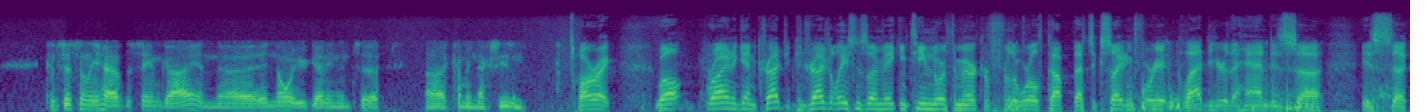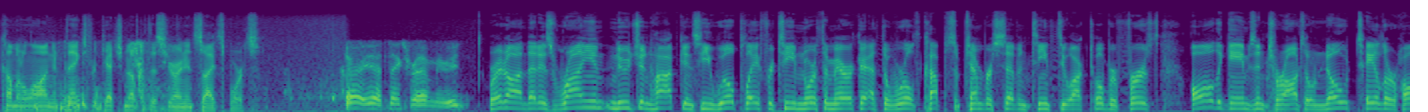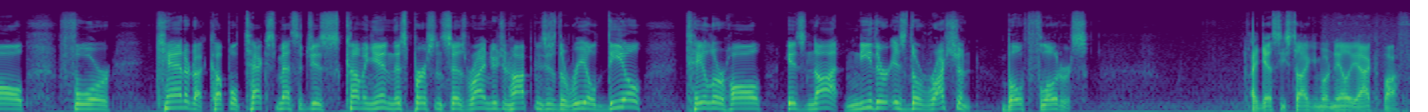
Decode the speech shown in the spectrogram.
consistently have the same guy and uh, and know what you're getting into uh, coming next season. All right. Well, Ryan, again, congratulations on making Team North America for the World Cup. That's exciting for you. Glad to hear the hand is uh, is uh, coming along, and thanks for catching up with us here on Inside Sports. All right. Yeah. Thanks for having me, Reed. Right on. That is Ryan Nugent Hopkins. He will play for Team North America at the World Cup September 17th to October 1st. All the games in Toronto. No Taylor Hall for Canada. Couple text messages coming in. This person says Ryan Nugent Hopkins is the real deal. Taylor Hall is not. Neither is the Russian. Both floaters. I guess he's talking about Nail Yakupov.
